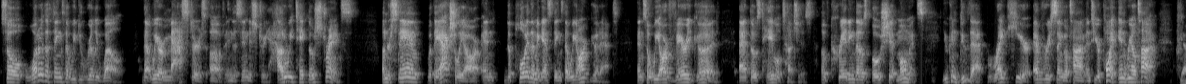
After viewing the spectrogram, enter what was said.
So, what are the things that we do really well that we are masters of in this industry? How do we take those strengths understand what they actually are and deploy them against things that we aren't good at. And so we are very good at those table touches of creating those oh shit moments. You can do that right here every single time. And to your point, in real time. Yeah.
